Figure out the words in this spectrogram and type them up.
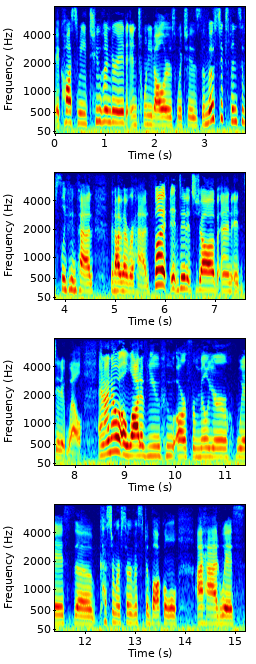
It cost me $220, which is the most expensive sleeping pad that I've ever had. But it did its job and it did it well. And I know a lot of you who are familiar with the customer service debacle I had with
